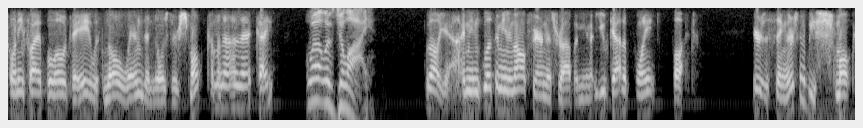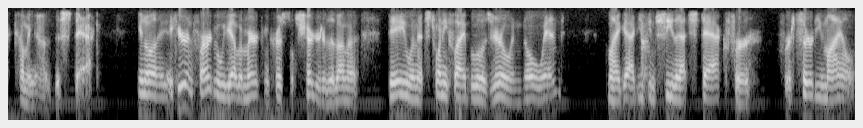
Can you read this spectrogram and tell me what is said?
twenty five below day with no wind, and was there smoke coming out of that kite? well, it was July. Well, yeah. I mean, look. I mean, in all fairness, Rob. I mean, you've got a point, but here's the thing: there's going to be smoke coming out of this stack. You know, here in Fargo, we have American Crystal Sugar that on a day when it's 25 below zero and no wind, my God, you can see that stack for for 30 miles.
